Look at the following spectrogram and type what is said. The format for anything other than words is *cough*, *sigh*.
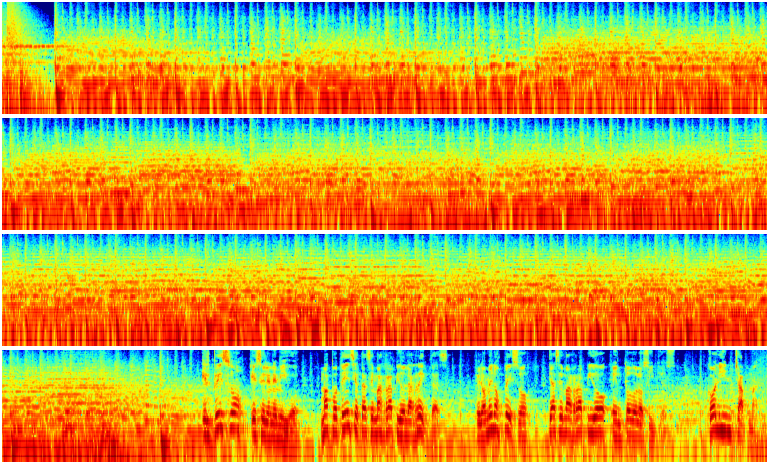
Peso es el enemigo. Más potencia te hace más rápido en las rectas, pero menos peso te hace más rápido en todos los sitios. Colin Chapman.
